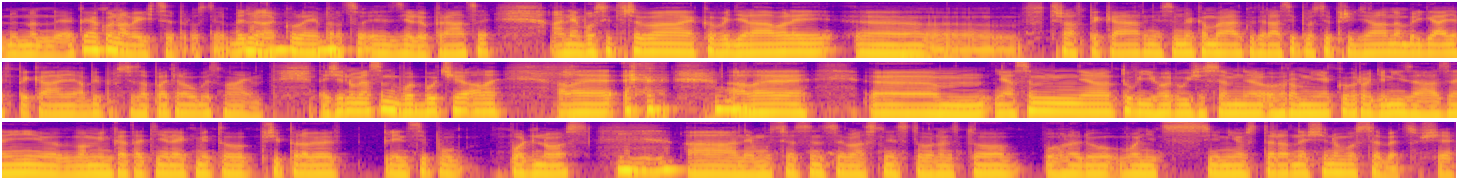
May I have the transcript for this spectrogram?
na, jako, jako na vejšce prostě. Byli na koleji, mhm. praco, jezdili do práce. A nebo si třeba jako vydělávali uh, třeba v pekárně. Jsem měl kamarádku, která si prostě přidělala na brigádě v pekárně, aby prostě zaplatila vůbec nájem. Takže jenom já jsem odbočil, ale, ale, ale um, já jsem měl tu výhodu, že jsem měl ohromný jako rodinný zázemí. Maminka, tatínek mi to připravil v principu pod nos mm-hmm. a nemusel jsem se vlastně z toho, z toho pohledu o nic jiného starat, než jenom o sebe, což je,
